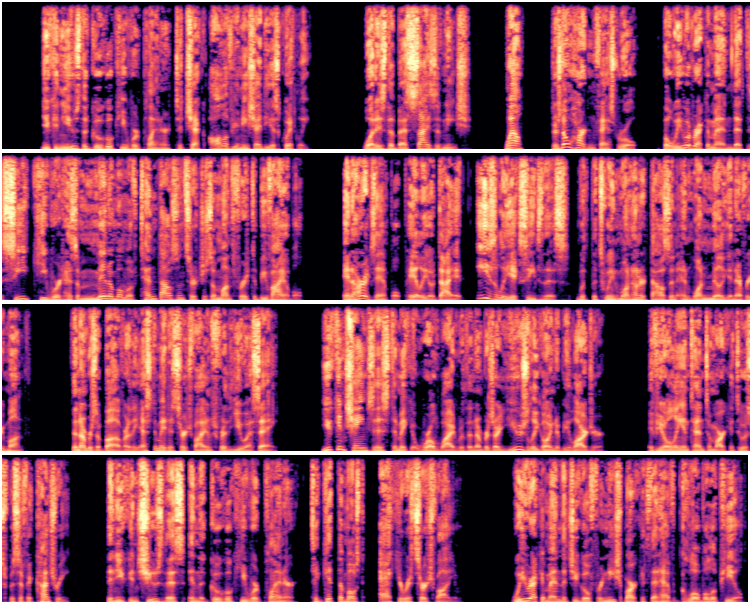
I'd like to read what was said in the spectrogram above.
You can use the Google Keyword Planner to check all of your niche ideas quickly. What is the best size of niche? Well, there's no hard and fast rule, but we would recommend that the seed keyword has a minimum of 10,000 searches a month for it to be viable. In our example, paleo diet easily exceeds this with between 100,000 and 1 million every month. The numbers above are the estimated search volumes for the USA. You can change this to make it worldwide where the numbers are usually going to be larger. If you only intend to market to a specific country, then you can choose this in the Google Keyword Planner to get the most accurate search volume. We recommend that you go for niche markets that have global appeal.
